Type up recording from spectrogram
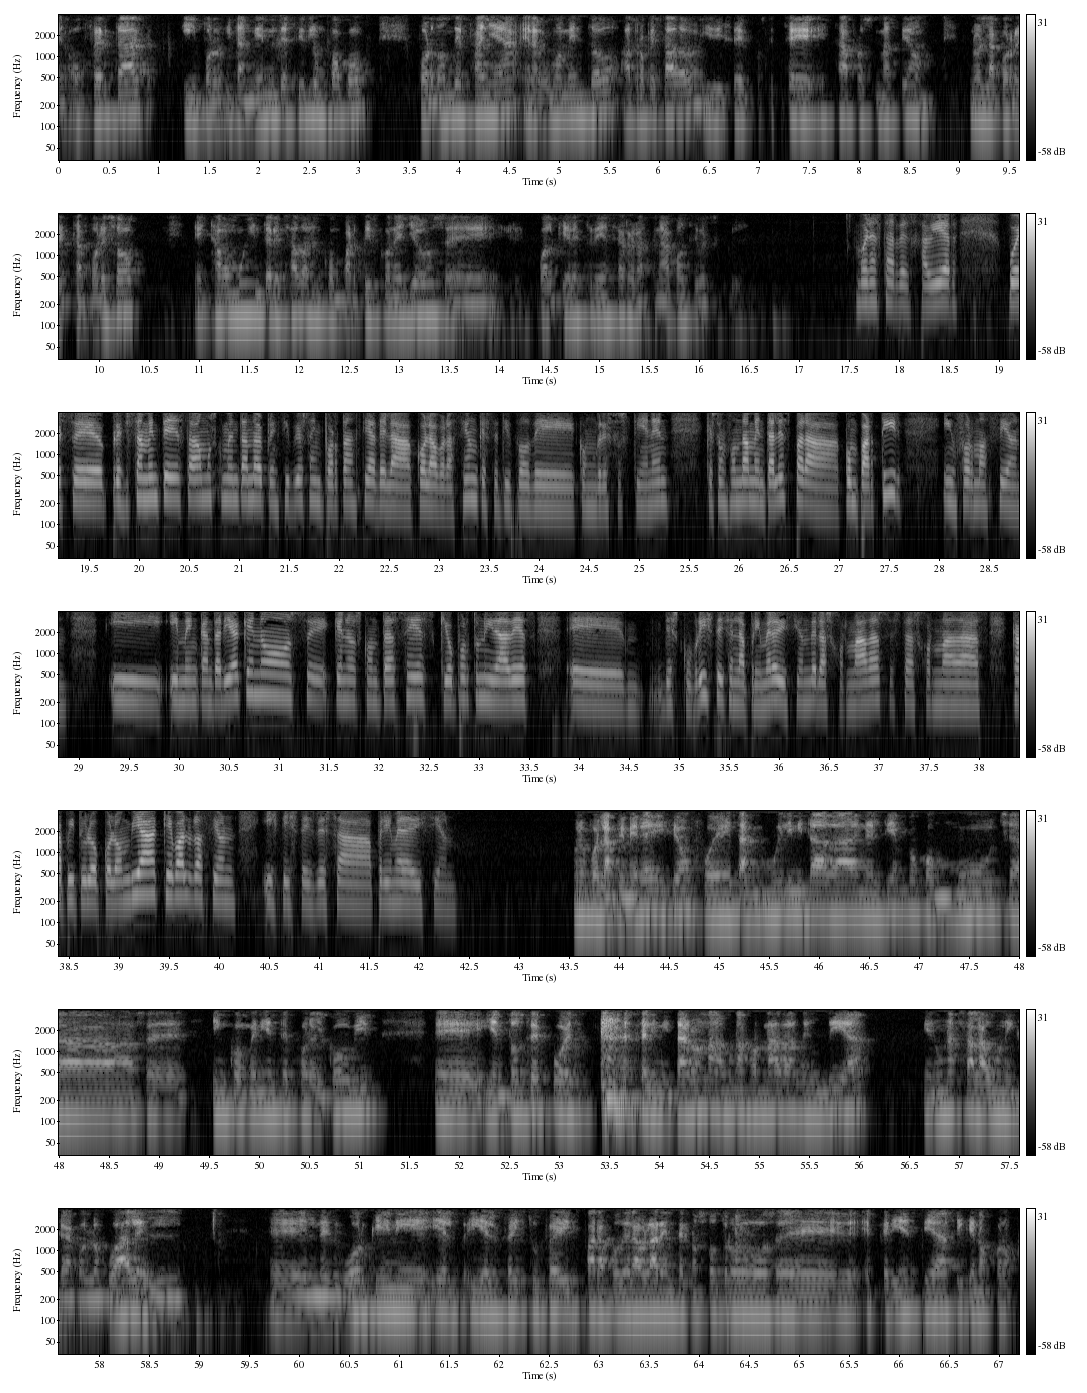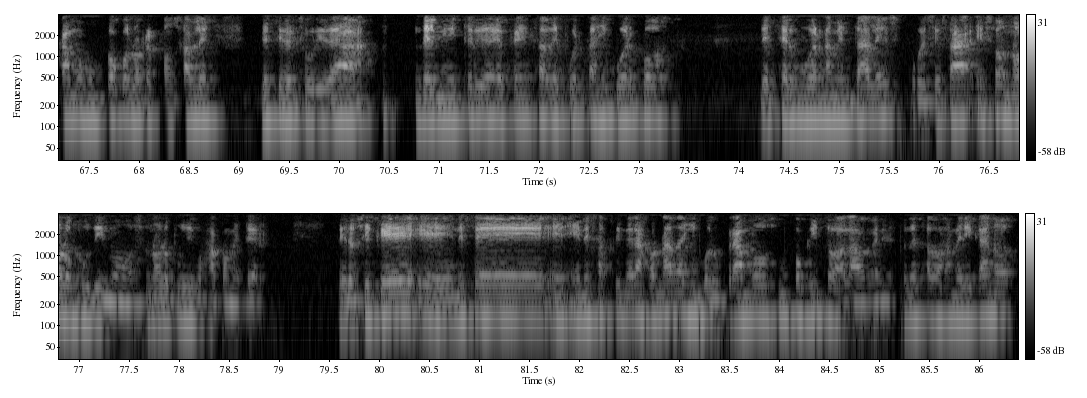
ofertas y, por, y también decirle un poco por dónde España en algún momento ha tropezado y dice pues este, esta aproximación no es la correcta. Por eso estamos muy interesados en compartir con ellos cualquier experiencia relacionada con ciberseguridad. Buenas tardes, Javier. Pues eh, precisamente estábamos comentando al principio esa importancia de la colaboración que este tipo de congresos tienen, que son fundamentales para compartir información. Y, me encantaría que nos, eh, que nos contases qué oportunidades eh, descubristeis en la primera edición de las jornadas, estas jornadas capítulo Colombia. ¿Qué valoración hicisteis de esa primera edición? Bueno, pues la primera edición fue tan muy limitada en el tiempo, con muchos eh, inconvenientes por el COVID, eh, y entonces pues se limitaron a unas jornadas de un día en una sala única, con lo cual el, networking y, el, face to face para poder hablar entre nosotros eh, experiencias y que nos conozcamos un poco los responsables de ciberseguridad del Ministerio de Defensa, de Fuerzas y Cuerpos, de ser gubernamentales, pues esa, eso no lo pudimos, no lo pudimos acometer. Pero sí que eh, en, ese, en esas primeras jornadas involucramos un poquito a la Organización de Estados Americanos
